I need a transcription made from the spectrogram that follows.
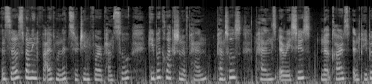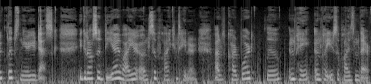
Instead of spending five minutes searching for a pencil, keep a collection of pen, pencils, pens, erasers, note cards, and paper clips near your desk. You can also DIY your own supply container out of cardboard, glue, and paint and put your supplies in there.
